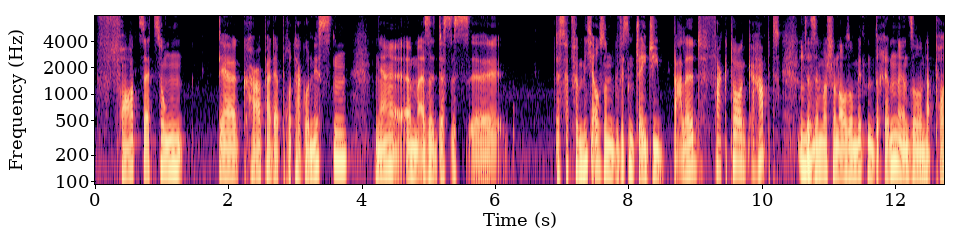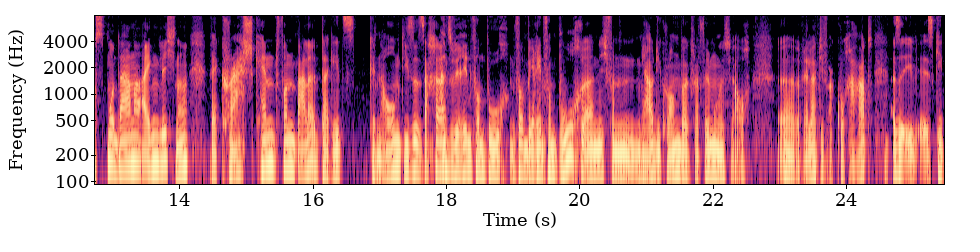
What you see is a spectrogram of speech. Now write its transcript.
Fortsetzung der Körper der Protagonisten. Ja, ähm, also das ist äh, das hat für mich auch so einen gewissen J.G. Ballard-Faktor gehabt. Da sind wir schon auch so mittendrin in so einer Postmoderne eigentlich. Ne? Wer Crash kennt von Ballard, da geht's genau um diese Sache. Also wir reden vom Buch. Vom, wir reden vom Buch, äh, nicht von, ja, die Cronenberg-Verfilmung ist ja auch äh, relativ akkurat. Also es geht,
